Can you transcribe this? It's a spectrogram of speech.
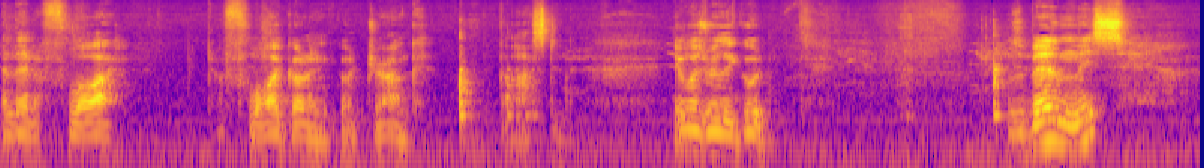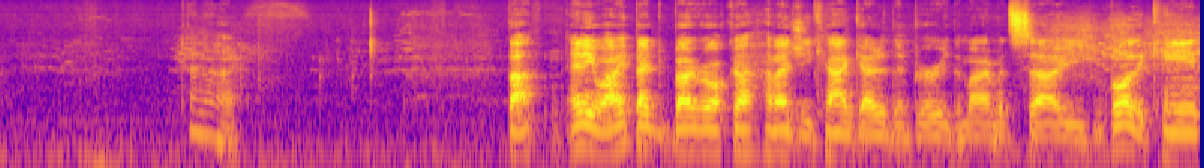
And then a fly, a fly got it and got drunk. Bastard. It was really good. Was it better than this? Don't know. But anyway, back to Boatrocker. I imagine you can't go to the brewery at the moment, so you can buy the can.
